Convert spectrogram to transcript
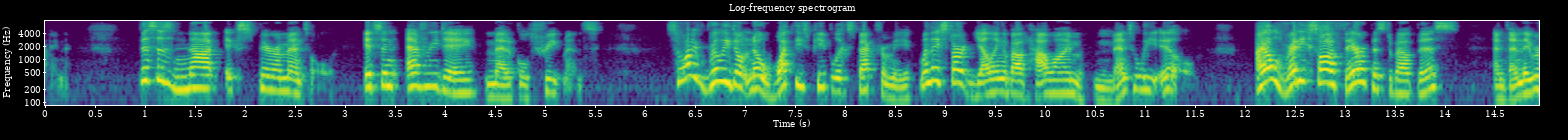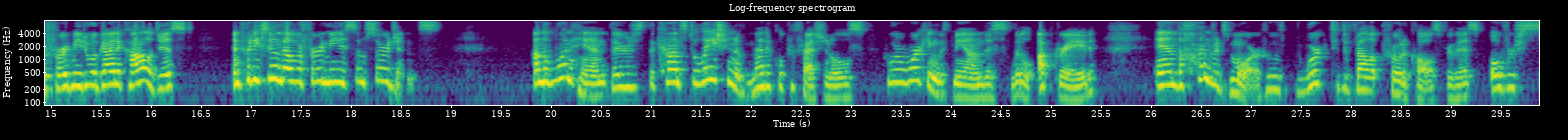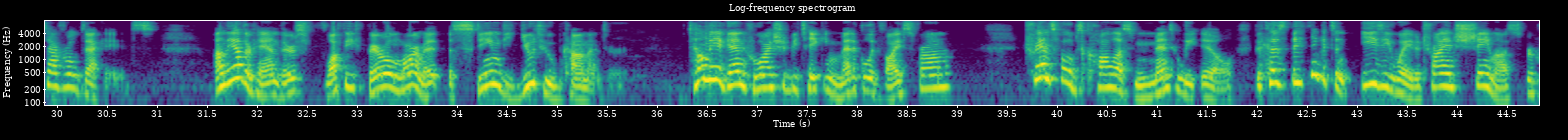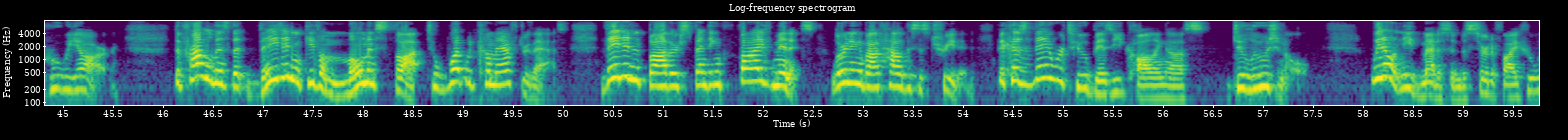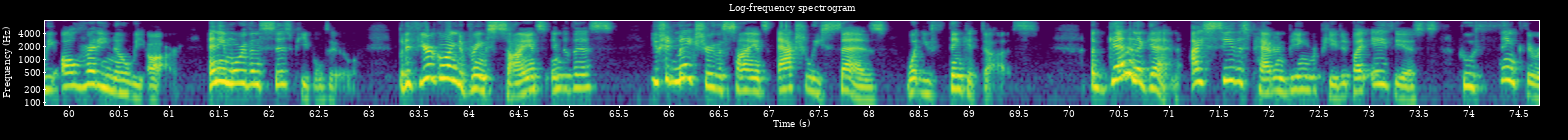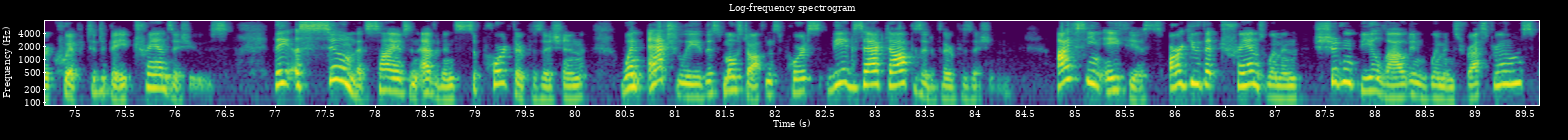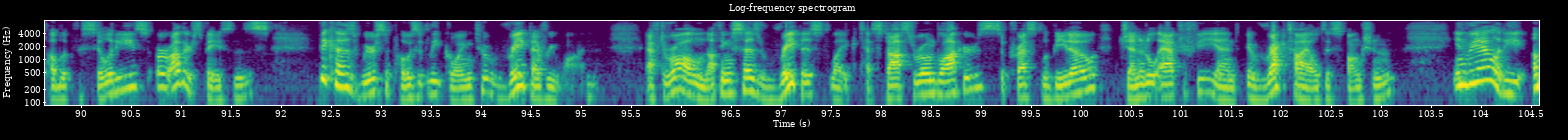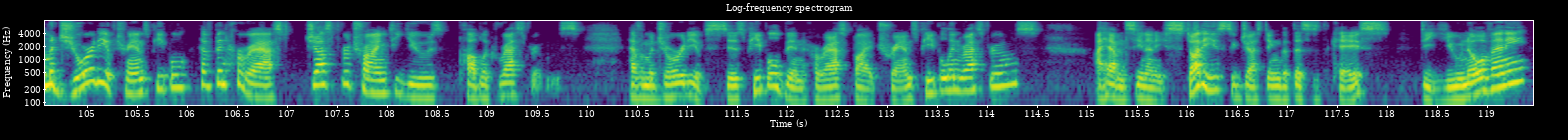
This is not experimental. It's an everyday medical treatment. So I really don't know what these people expect from me when they start yelling about how I'm mentally ill. I already saw a therapist about this, and then they referred me to a gynecologist, and pretty soon they'll refer me to some surgeons. On the one hand, there's the constellation of medical professionals who are working with me on this little upgrade, and the hundreds more who've worked to develop protocols for this over several decades. On the other hand, there's Fluffy Feral Marmot, esteemed YouTube commenter. Tell me again who I should be taking medical advice from? Transphobes call us mentally ill because they think it's an easy way to try and shame us for who we are. The problem is that they didn't give a moment's thought to what would come after that. They didn't bother spending five minutes learning about how this is treated because they were too busy calling us delusional. We don't need medicine to certify who we already know we are, any more than cis people do. But if you're going to bring science into this, you should make sure the science actually says what you think it does. Again and again, I see this pattern being repeated by atheists who think they're equipped to debate trans issues. They assume that science and evidence support their position, when actually this most often supports the exact opposite of their position. I've seen atheists argue that trans women shouldn't be allowed in women's restrooms, public facilities, or other spaces because we're supposedly going to rape everyone. After all, nothing says rapist like testosterone blockers, suppressed libido, genital atrophy, and erectile dysfunction. In reality, a majority of trans people have been harassed just for trying to use public restrooms. Have a majority of cis people been harassed by trans people in restrooms? I haven't seen any studies suggesting that this is the case. Do you know of any?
